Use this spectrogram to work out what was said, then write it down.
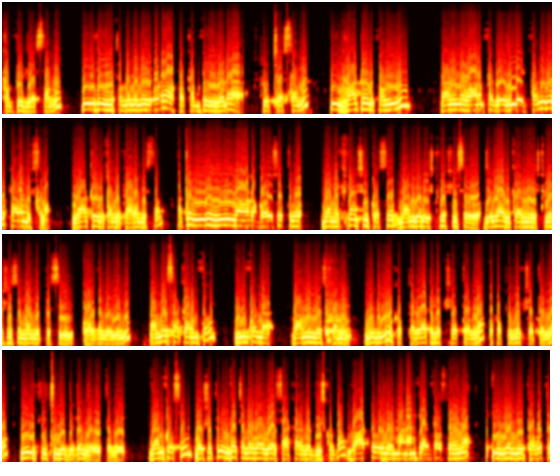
కంప్లీట్ చేస్తాము. దీనికి తొందరలోనే కూడా ఒక కమిటీ కూడా పూర్తి చేస్తాము. ఈ ఘాట్ రోడ్ పనులు రానున్న వారం పది రోజుల్లో ఈ పనులు కూడా ప్రారంభిస్తున్నాం. ఘాట్ రోడ్ పనులు ప్రారంభిస్తాం. అట్లా ఇంకా ఏమేమి కావాలో భవిష్యత్తులో దాని ఎక్స్పాన్షన్ కోసం దాని కూడా ఎస్టిమేషన్స్ జిల్లా అధికారులు ఎస్టిమేషన్స్ ఇమ్మని చెప్పేసి కోరటం జరిగింది. అందరి సహకారంతో వినుకొండ రామలింగేశ్వర స్వామి గుడిని ఒక పర్యాటక క్షేత్రంగా ఒక పుణ్యక్షేత్రంగా దీన్ని తీర్చిదిద్దడం జరుగుతుంది. దానికోసం భవిష్యత్తులో ఇంకా చంద్రబాబు గారి సహకారం కూడా తీసుకుంటాం. ఘాట్ రోడ్ నిర్మాణానికి ఎంత అవసరమైన ఇవ్వండి. ప్రభుత్వం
